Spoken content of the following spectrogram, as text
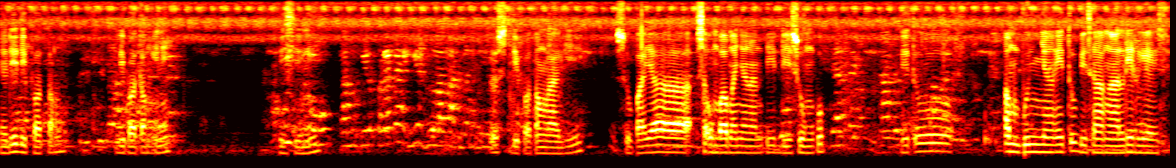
Jadi dipotong dipotong ini di sini. Terus dipotong lagi supaya seumpamanya nanti disungkup. Itu embunnya itu bisa ngalir guys.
